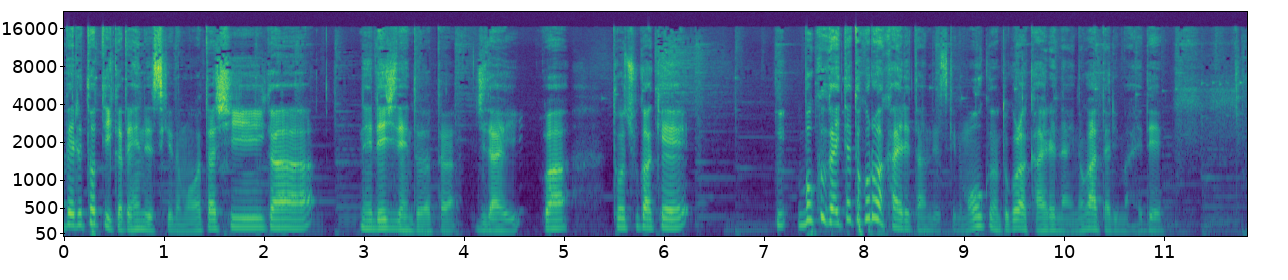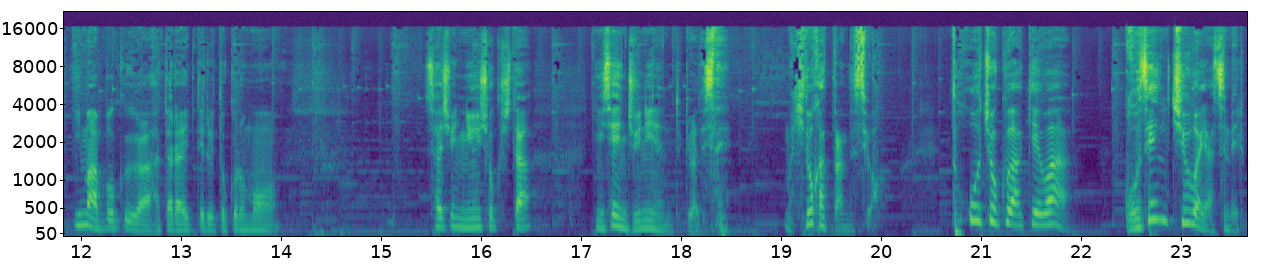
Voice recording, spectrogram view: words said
べるとって言い方変ですけども私が、ね、レジデントだった時代は当直明け僕がいたところは帰れたんですけども多くのところは帰れないのが当たり前で今僕が働いてるところも最初に入職した2012年の時はですね、まあ、ひどかったんですよ。当直明けは午前中は休める。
